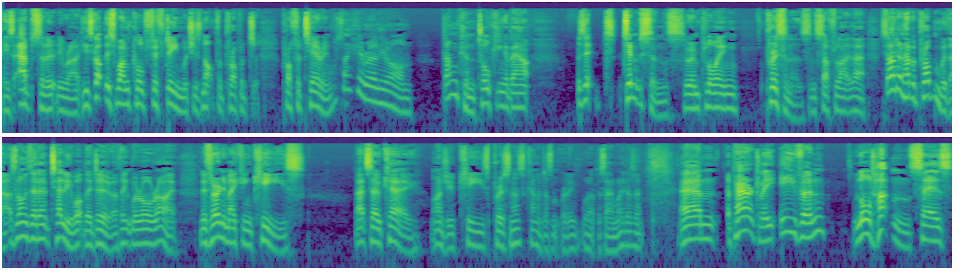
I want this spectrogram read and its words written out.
He's absolutely right. He's got this one called 15, which is not for profit- profiteering. What did I hear earlier on? Duncan talking about, was it Timpsons who are employing prisoners and stuff like that? So I don't have a problem with that as long as they don't tell you what they do. I think we're all right. And if they're only making keys, that's okay. Mind you, keys, prisoners, kind of doesn't really work the same way, does it? Um, apparently, even Lord Hutton says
